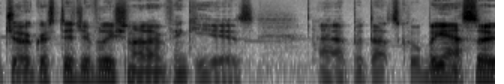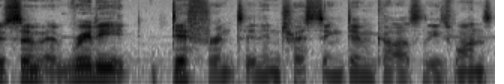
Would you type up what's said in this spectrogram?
Jogress Digivolution, I don't think he is. Uh, but that's cool. But yeah, so some really different and interesting dim cards, these ones.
